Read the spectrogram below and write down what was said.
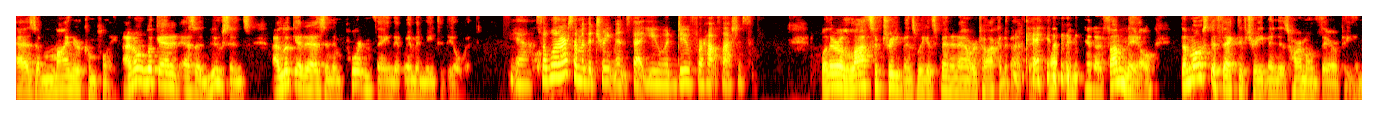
as a minor complaint. I don't look at it as a nuisance. I look at it as an important thing that women need to deal with. Yeah. So what are some of the treatments that you would do for hot flashes? Well, there are lots of treatments. We could spend an hour talking about okay. that. In, in, a thumbnail, the most effective treatment is hormone therapy, and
